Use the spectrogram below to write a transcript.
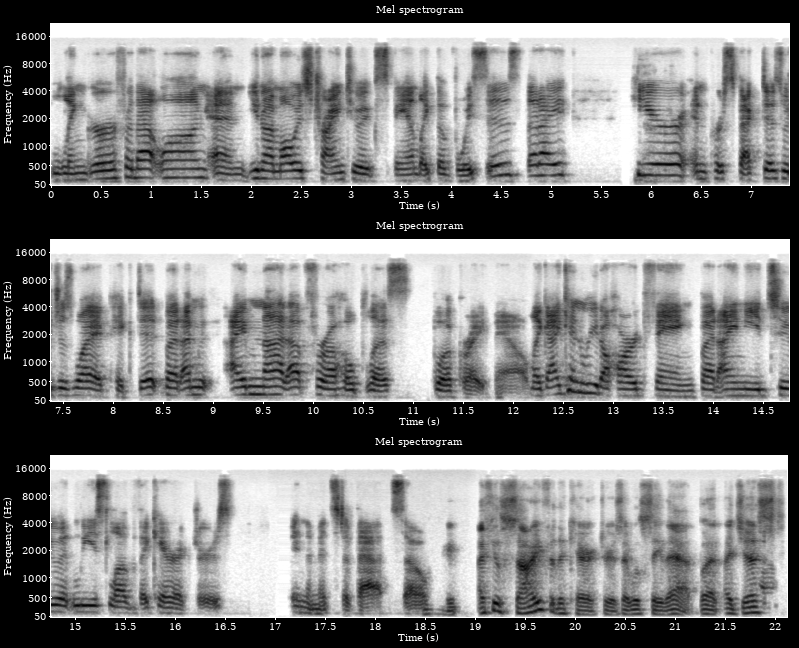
linger for that long. And, you know, I'm always trying to expand like the voices that I hear and perspectives, which is why I picked it. But I'm I'm not up for a hopeless book right now. Like I can read a hard thing, but I need to at least love the characters in the midst of that. So I feel sorry for the characters, I will say that, but I just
